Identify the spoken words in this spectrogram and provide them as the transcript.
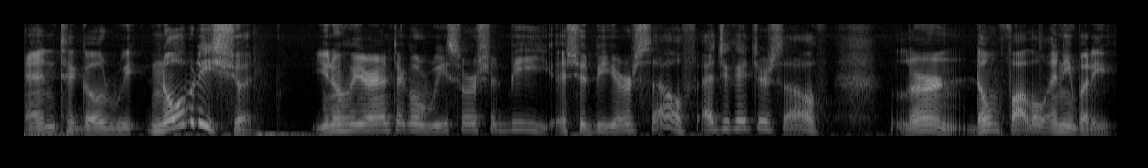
end to go. Re- Nobody should. You know who your integral resource should be? It should be yourself. Educate yourself. Learn. Don't follow anybody.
